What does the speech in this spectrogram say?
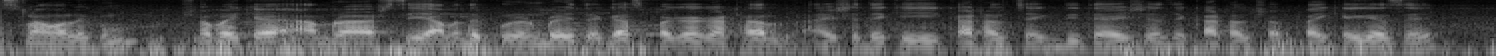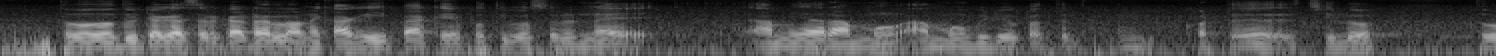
আসসালামু আলাইকুম সবাইকে। আমরা আসছি আমাদের পুরান বাড়িতে গাছ পাকা কাঁঠাল। এসে দেখি কাঁঠাল চেক দিতে এসে যে কাঁঠাল সব পাইকে গেছে। তো দুইটা গাছের কাঁঠাল অনেক আগেই পাকে, প্রতি বছরের নেয় আমি আর আম্মু আম্মু ভিডিও করতে করতে ছিল। তো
